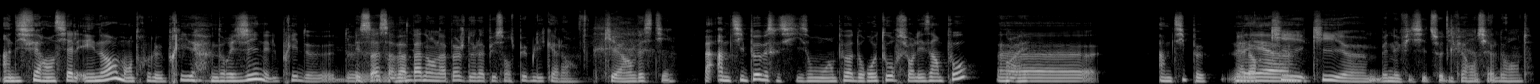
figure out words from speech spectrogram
un différentiel énorme entre le prix d'origine et le prix de. de- Et ça, ça va de- pas dans la poche de la puissance publique alors, qui a investi? Bah, Un petit peu, parce que s'ils ont un peu de retour sur les impôts, euh, un petit peu. Mais alors, euh, qui, qui euh, bénéficie de ce différentiel de rente?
